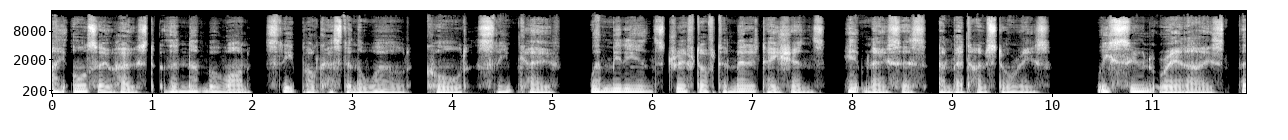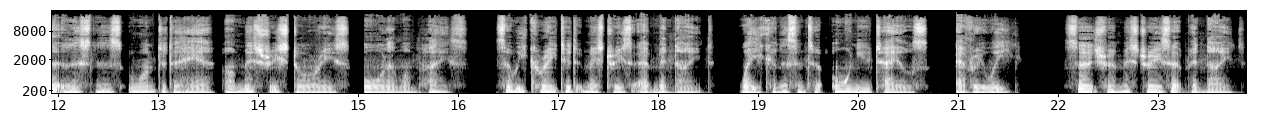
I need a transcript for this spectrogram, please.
I also host the number one sleep podcast in the world called Sleep Cove, where millions drift off to meditations, hypnosis, and bedtime stories. We soon realized that listeners wanted to hear our mystery stories all in one place, so we created Mysteries at Midnight, where you can listen to all new tales every week. Search for Mysteries at Midnight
